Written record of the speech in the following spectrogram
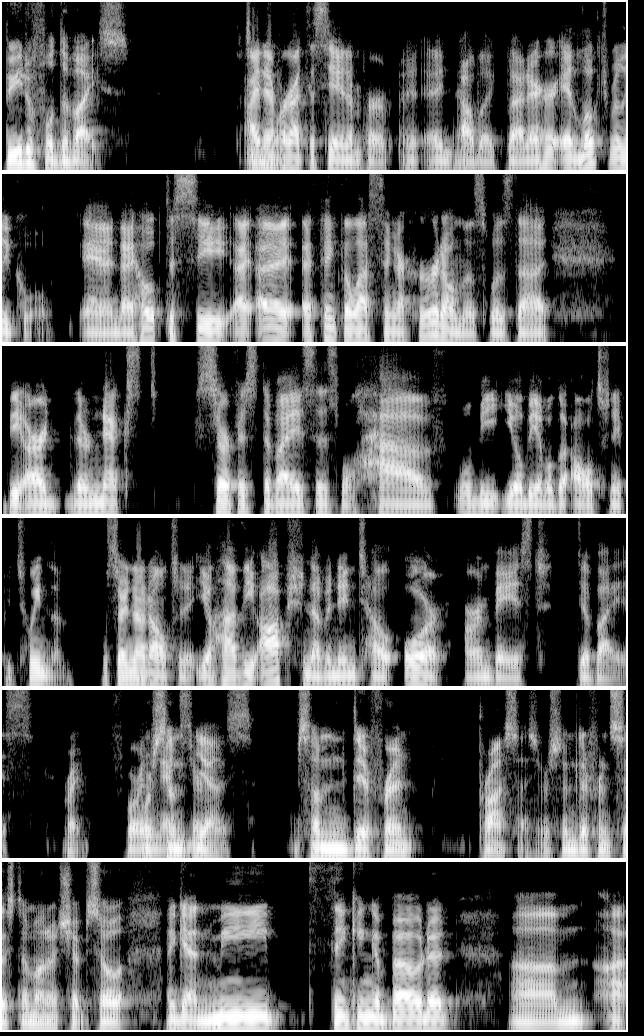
beautiful device. I never got to see it in, per- in public, but I heard it looked really cool, and I hope to see. I, I I think the last thing I heard on this was that the are their next surface devices will have will be you'll be able to alternate between them. Sorry not mm-hmm. alternate you'll have the option of an intel or arm based device right. for or some yes yeah, some different processor some different system on a chip. So again me thinking about it Um, I,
